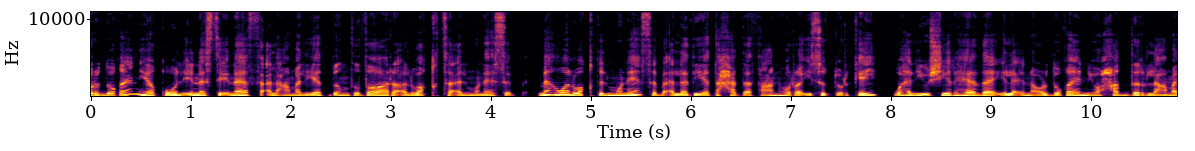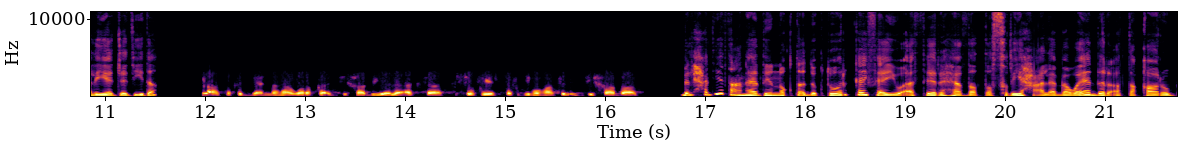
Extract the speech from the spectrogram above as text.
أردوغان يقول إن استئناف العمليات بانتظار الوقت المناسب. ما هو الوقت المناسب الذي يتحدث عنه الرئيس التركي؟ وهل يشير هذا إلى أن أردوغان يحضر لعملية جديدة؟ أعتقد بأنها ورقة انتخابية لا أكثر سوف يستخدمها في الانتخابات. بالحديث عن هذه النقطة دكتور كيف يؤثر هذا التصريح على بوادر التقارب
